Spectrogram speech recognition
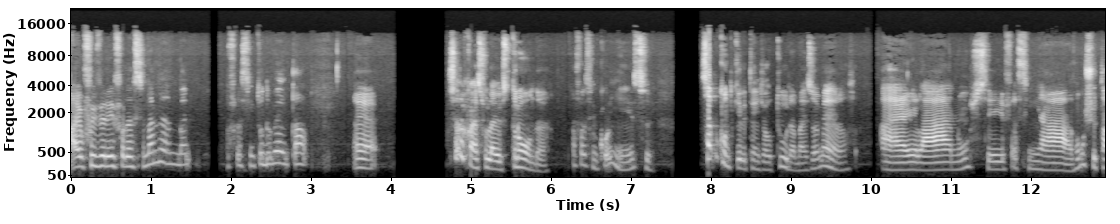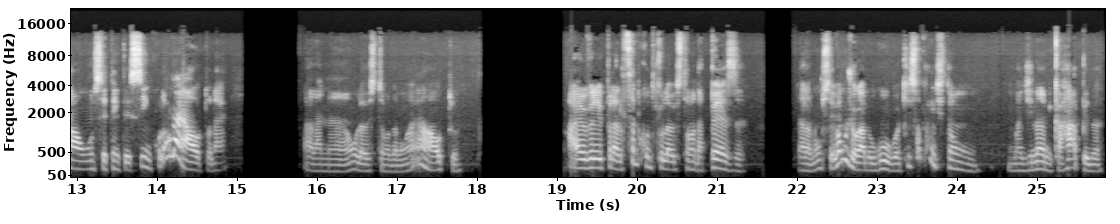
Aí eu fui ver e falei assim, mas, mas eu falei assim, tudo bem e tá. tal. É, você não conhece o Léo Stronda? Eu falei assim, conheço. Sabe quanto que ele tem de altura, mais ou menos? Aí lá, não sei, eu falei assim, ah, vamos chutar um 75? O Léo não é alto, né? Ela, não, o Léo Stronda não é alto. Aí eu virei pra ela, sabe quanto que o Léo Stronda pesa? Ela, não sei, vamos jogar no Google aqui só pra gente ter um, uma dinâmica rápida?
